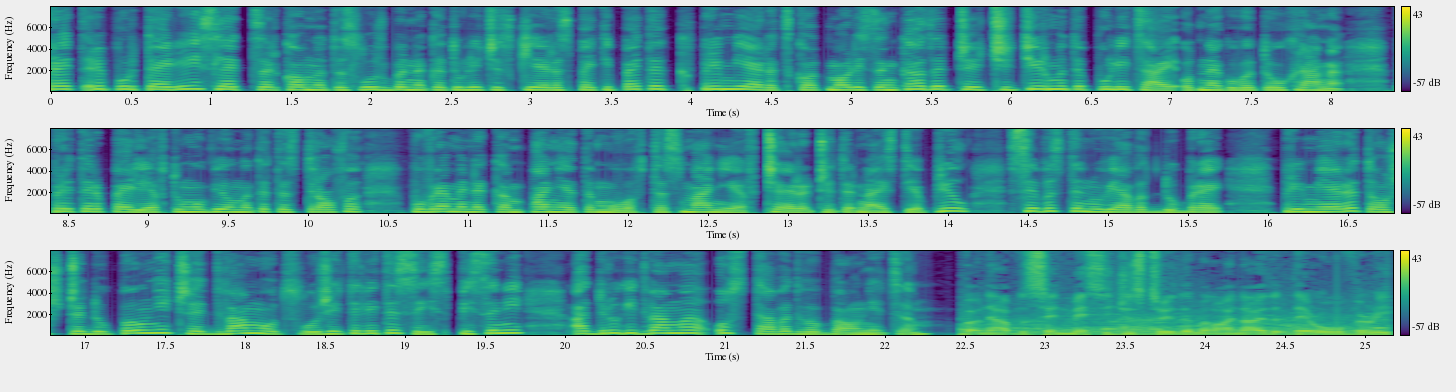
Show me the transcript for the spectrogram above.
Пред репортери след църковната служба на католическия разпети петък, премиерът Скот Морисън каза, че четирмата полицаи от неговата охрана претърпели автомобилна катастрофа по време на кампанията му в Тасмания вчера, 14 април, се възстановяват добре. Премиерът още допълни, че двама от служителите са изписани, а други двама остават в болница. I've been able to send messages to them, and I know that they're all very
